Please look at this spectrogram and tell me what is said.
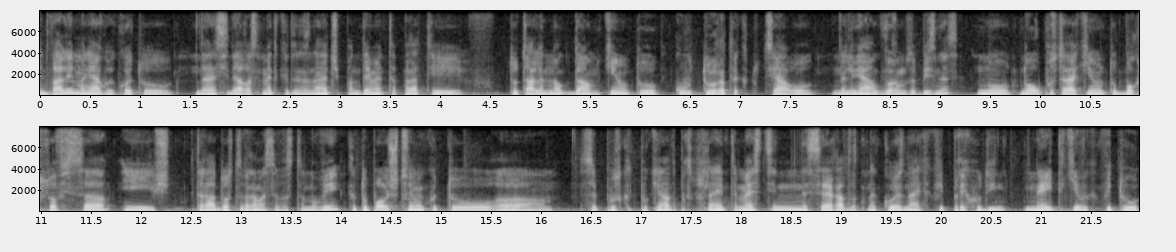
едва ли има някой, който да не си дава сметка, да не знае, че пандемията прати в тотален нокдаун киното, културата като цяло, нали няма говорим за бизнес, но много постаря киното, бокс офиса и трябва доста време да се възстанови. Като повечето филми, които а, се пускат по кината през последните месеци, не се радват на кой знае какви приходи, не и такива каквито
